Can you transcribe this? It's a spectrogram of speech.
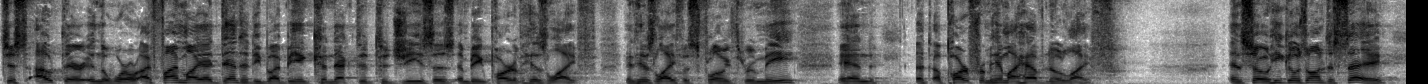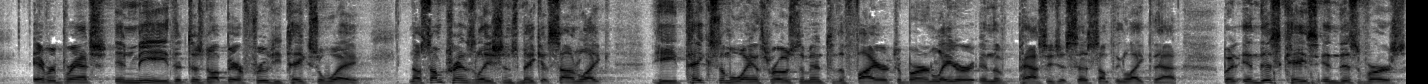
just out there in the world. I find my identity by being connected to Jesus and being part of His life. And His life is flowing through me. And apart from Him, I have no life. And so he goes on to say, Every branch in me that does not bear fruit, he takes away. Now, some translations make it sound like he takes them away and throws them into the fire to burn. Later in the passage, it says something like that. But in this case, in this verse,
